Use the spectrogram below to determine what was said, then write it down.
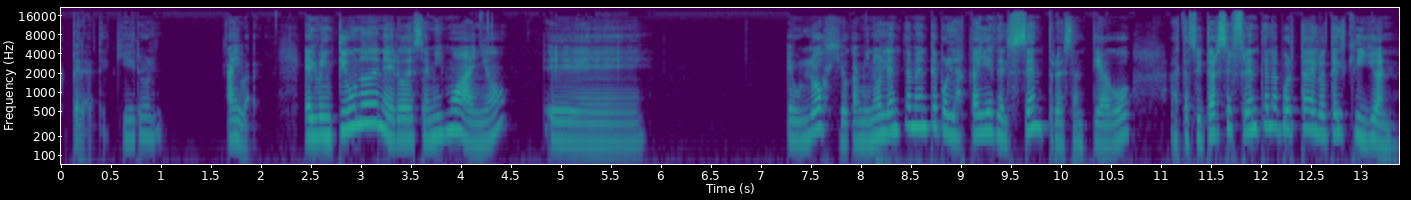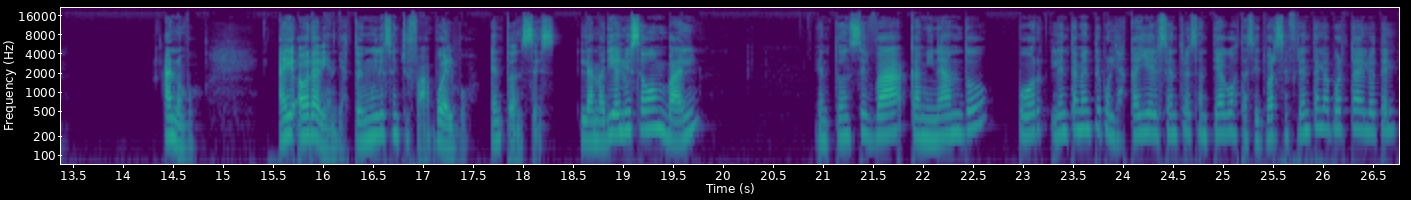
Espérate, quiero... Ahí va. El 21 de enero de ese mismo año, eh, Eulogio caminó lentamente por las calles del centro de Santiago hasta situarse frente a la puerta del Hotel Crillón. Ah, no. Ahí, ahora bien, ya estoy muy desenchufada. Vuelvo. Entonces, la María Luisa Bombal, entonces va caminando por, lentamente por las calles del centro de Santiago hasta situarse frente a la puerta del Hotel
